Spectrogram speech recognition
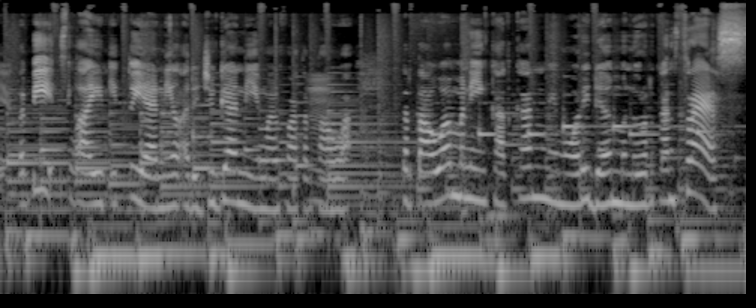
iya. Tapi selain itu ya Nil ada juga nih manfaat Hmm. Tertawa. Meningkatkan memori dan menurunkan stres.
